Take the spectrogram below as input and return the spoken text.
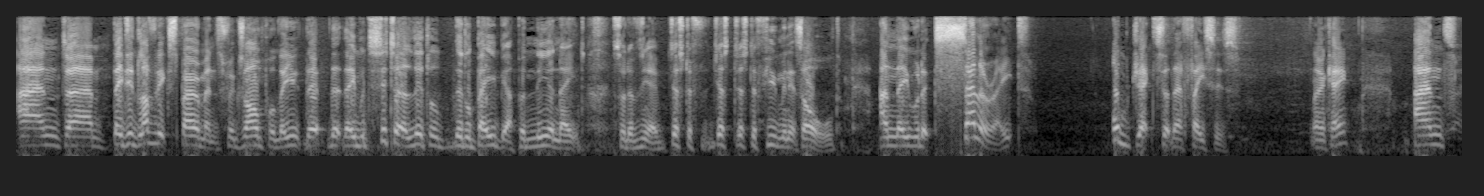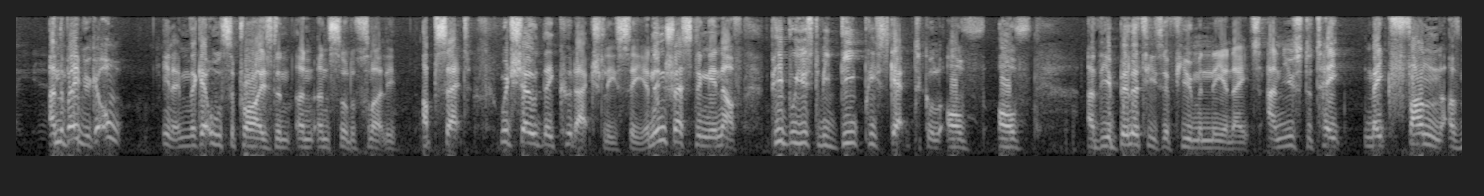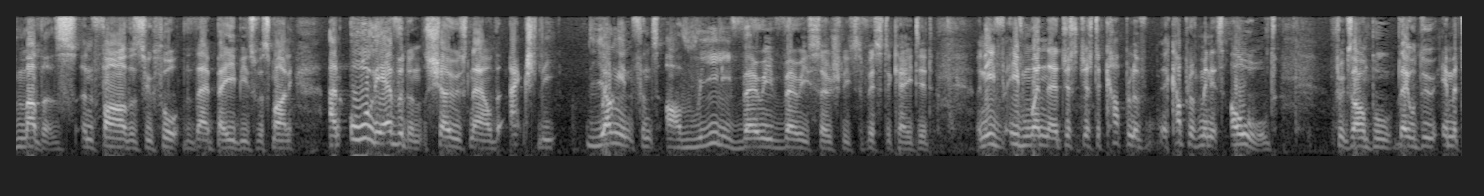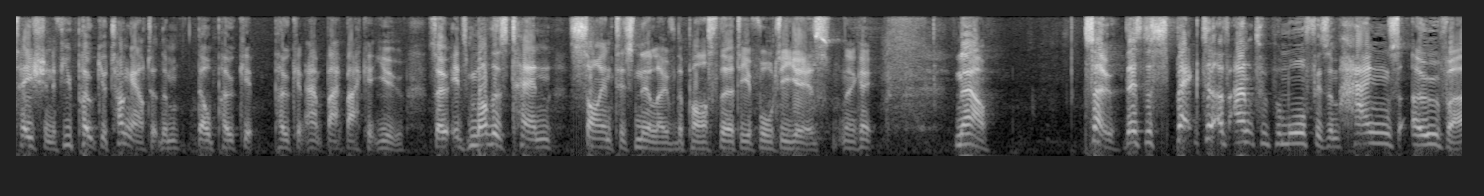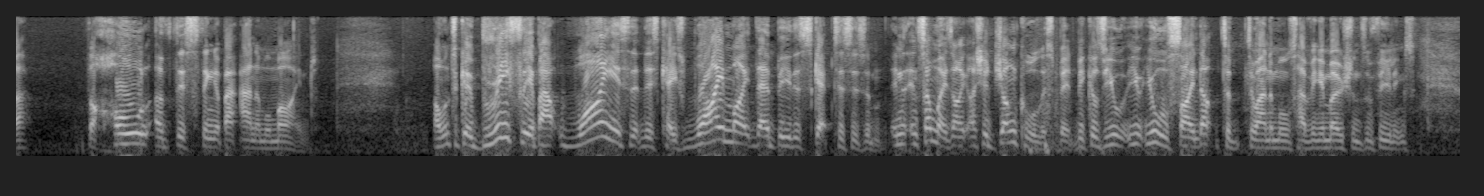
And um, they did lovely experiments. For example, they, they, they would sit a little little baby up, a neonate, sort of you know just a, just just a few minutes old, and they would accelerate objects at their faces. Okay, and and the baby would go, oh, you know, they get all surprised and, and, and sort of slightly upset, which showed they could actually see. And interestingly enough, people used to be deeply skeptical of, of uh, the abilities of human neonates and used to take, make fun of mothers and fathers who thought that their babies were smiling. And all the evidence shows now that actually young infants are really very, very socially sophisticated. And ev- even when they're just, just a, couple of, a couple of minutes old, for example, they'll do imitation. If you poke your tongue out at them, they'll poke it, poke it out back, back at you. So it's mothers 10, scientists nil over the past 30 or 40 years. Okay? Now, so there's the spectre of anthropomorphism hangs over the whole of this thing about animal mind. I want to go briefly about why is it this case? Why might there be this skepticism? In, in some ways, I, I should junk all this bit because you, you, you all signed up to, to animals having emotions and feelings.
